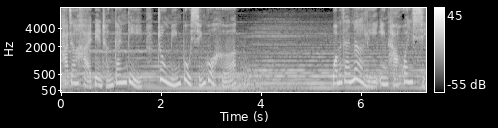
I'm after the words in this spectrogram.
他将海变成干地，众民步行过河。我们在那里因他欢喜。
